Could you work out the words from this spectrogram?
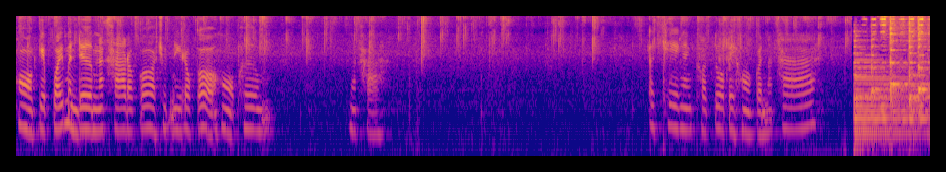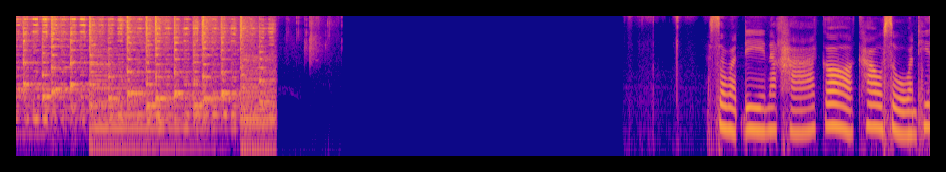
ห่อเก็บไว้เหมือนเดิมนะคะ แล้วก็ชุดนี้เราก็ห่อเพิ่มนะคะโอเคงั้นขอตัวไปห่อก่อนนะคะสวัสดีนะคะ ก็เข้าสู่วันที่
